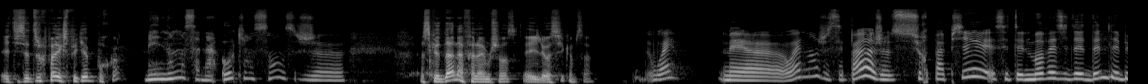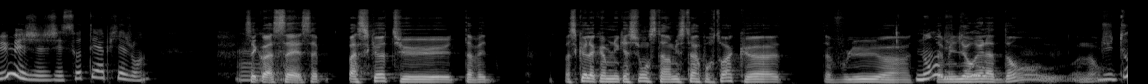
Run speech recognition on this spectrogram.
Et tu sais toujours pas expliquer pourquoi? Mais non, ça n'a aucun sens. Je... Parce que Dan a fait la même chose et il est aussi comme ça. Ouais, mais euh, ouais, non, je sais pas. Je, sur papier, c'était une mauvaise idée dès le début et j'ai sauté à pieds joints. C'est quoi? Euh. C'est parce que tu t'avais. Parce que la communication, c'était un mystère pour toi que tu as voulu euh, t'améliorer là-dedans non? Du tout,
